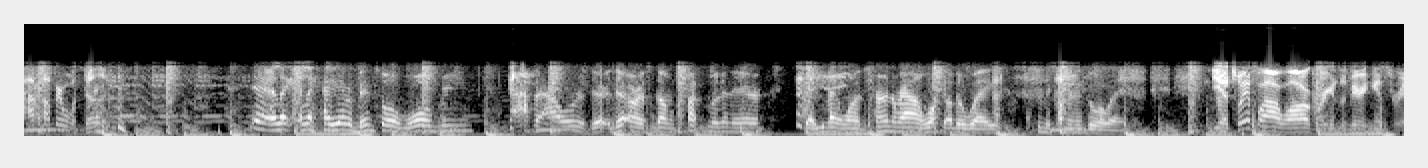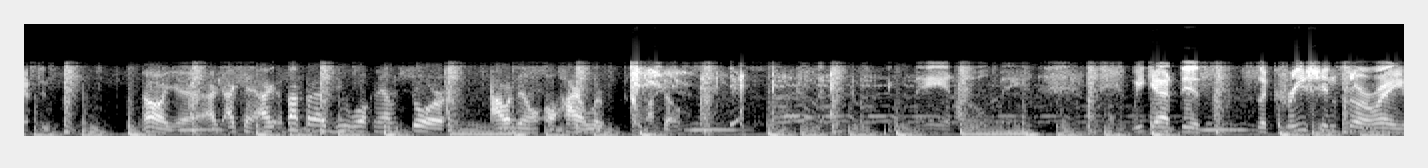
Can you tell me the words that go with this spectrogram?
I thought they were done. Yeah, like like have you ever been to a Walgreens after hours? There there are some customers in there that you might want to turn around and walk the other way as soon as they come in the doorway. yeah, 24 hour Walgreens are very interesting. Oh yeah, I, I can't. I, if I saw you walking there, I'm sure I would have been on, on high alert myself. We got this secretion soiree.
